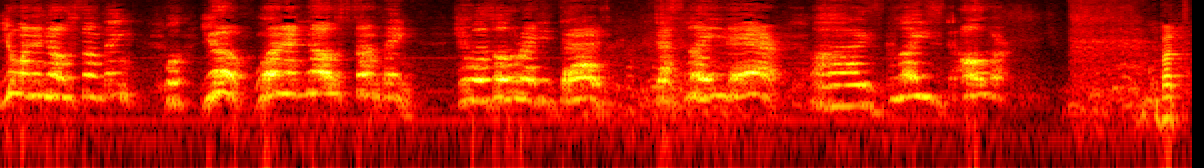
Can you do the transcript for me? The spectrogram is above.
You want to know something? Well, you want to know something? He was already dead. Just lay there, eyes glazed over. But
